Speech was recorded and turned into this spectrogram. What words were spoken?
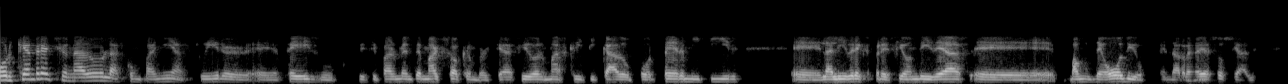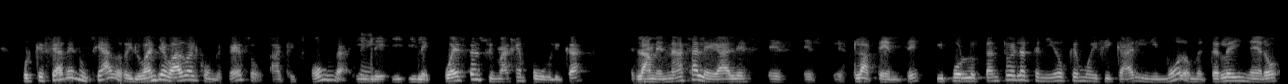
¿Por qué han reaccionado las compañías, Twitter, eh, Facebook, principalmente Mark Zuckerberg, que ha sido el más criticado por permitir eh, la libre expresión de ideas, eh, vamos, de odio en las redes sociales? Porque se ha denunciado y lo han llevado al Congreso a que exponga y, le, y, le, cuesta en su imagen pública. La amenaza legal es, es, es, es, latente y por lo tanto él ha tenido que modificar y ni modo meterle dinero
